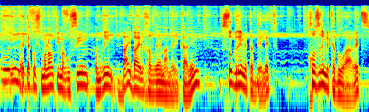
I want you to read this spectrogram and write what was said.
רואים את הקוסמונאוטים הרוסים אומרים ביי ביי לחבריהם האמריקנים, סוגרים את הדלת, חוזרים לכדור הארץ,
